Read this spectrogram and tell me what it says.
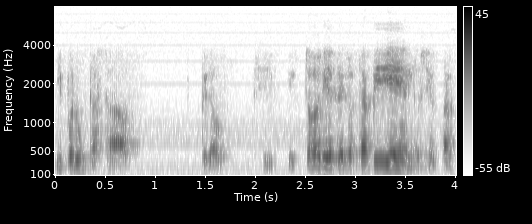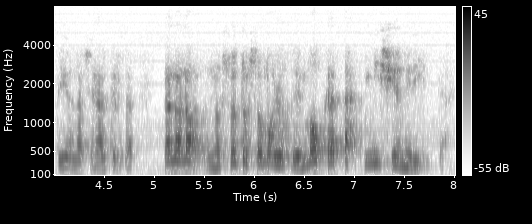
y por un pasado. Pero si Victoria te lo está pidiendo, si el Partido Nacional te lo está... No, no, no, nosotros somos los demócratas misioneristas.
